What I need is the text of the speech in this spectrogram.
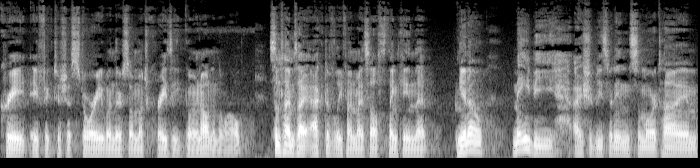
create a fictitious story when there's so much crazy going on in the world. Sometimes I actively find myself thinking that, you know, maybe I should be spending some more time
